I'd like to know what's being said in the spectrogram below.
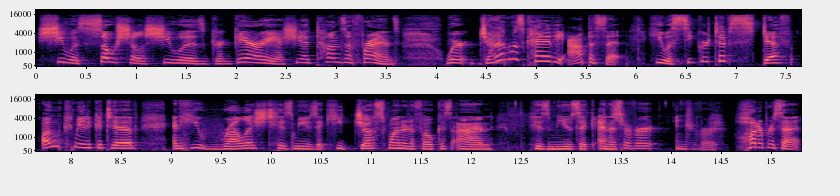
She was social. She was gregarious. She had tons of friends. Where John was kind of the opposite. He was secretive, stiff, uncommunicative, and he relished his music. He just wanted to focus on his music and his Extrovert, introvert. 100%.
